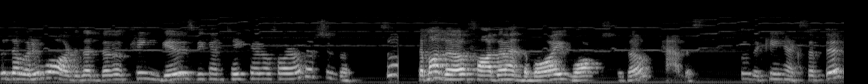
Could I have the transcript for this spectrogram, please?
with the reward that the king gives, we can take care of our other children. So the mother, father, and the boy walked to the palace. So the king accepted.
